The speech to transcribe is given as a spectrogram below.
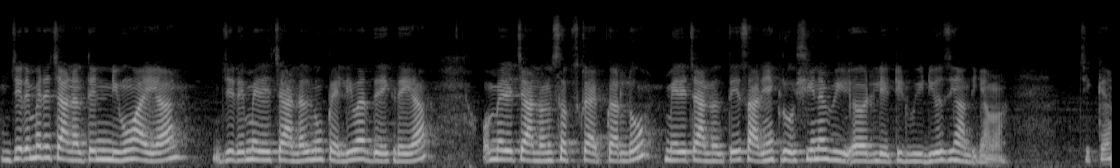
ਜਿਹੜੇ ਮੇਰੇ ਚੈਨਲ ਤੇ ਨਿਊ ਆਏ ਆ, ਜਿਹੜੇ ਮੇਰੇ ਚੈਨਲ ਨੂੰ ਪਹਿਲੀ ਵਾਰ ਦੇਖ ਰਹੇ ਆ, ਉਹ ਮੇਰੇ ਚੈਨਲ ਨੂੰ ਸਬਸਕ੍ਰਾਈਬ ਕਰ ਲਓ। ਮੇਰੇ ਚੈਨਲ ਤੇ ਸਾਰੀਆਂ ਕਰੋਸ਼ੀਆ ਨਾਲ ਰਿਲੇਟਡ ਵੀਡੀਓਜ਼ ਹੀ ਆਉਂਦੀਆਂ ਵਾ। ਠੀਕ ਹੈ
